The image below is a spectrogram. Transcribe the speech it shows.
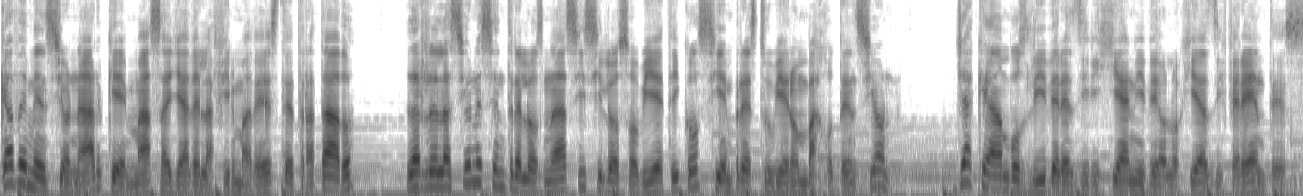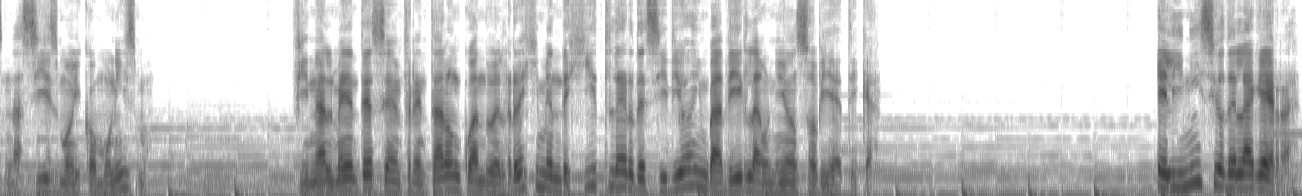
Cabe mencionar que, más allá de la firma de este tratado, las relaciones entre los nazis y los soviéticos siempre estuvieron bajo tensión, ya que ambos líderes dirigían ideologías diferentes, nazismo y comunismo. Finalmente se enfrentaron cuando el régimen de Hitler decidió invadir la Unión Soviética. El inicio de la guerra.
